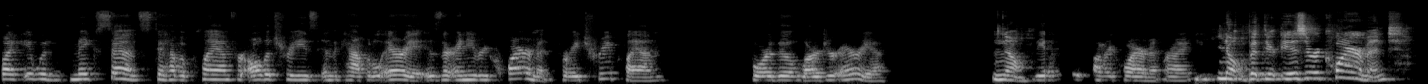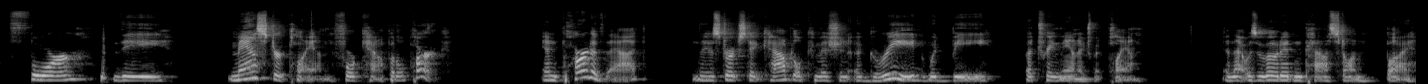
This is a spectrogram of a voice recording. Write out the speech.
like it would make sense to have a plan for all the trees in the Capitol area. Is there any requirement for a tree plan for the larger area? No. The on requirement, right? No, but there is a requirement for the master plan for Capitol Park. And part of that, the Historic State Capitol Commission agreed would be a tree management plan. And that was voted and passed on by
